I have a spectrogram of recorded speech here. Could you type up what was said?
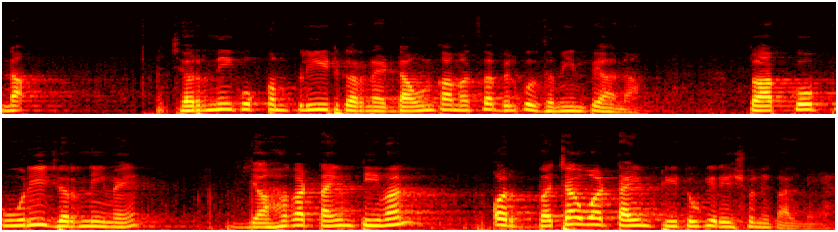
ना जर्नी को कंप्लीट करना है। डाउन का मतलब बिल्कुल ज़मीन पे आना। तो आपको पूरी जर्नी में यहाँ का टाइम टी वन और बचा हुआ टाइम टी टू की रेशियो निकालनी है।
